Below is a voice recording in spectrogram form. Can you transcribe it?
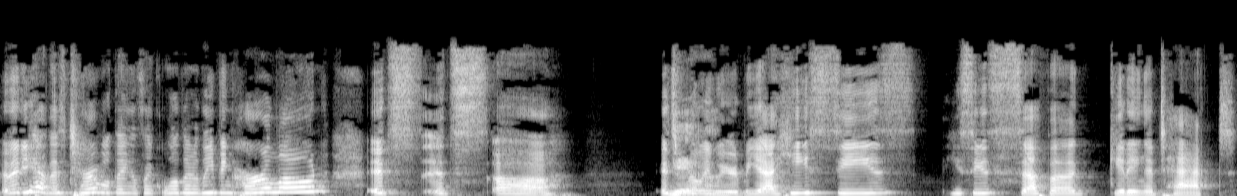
and then you have this terrible thing. It's like well they're leaving her alone? It's it's uh it's really weird. But yeah he sees he sees sethe getting attacked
